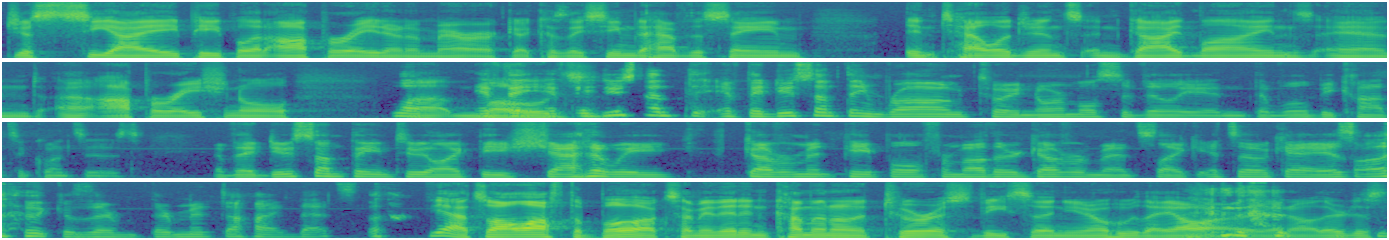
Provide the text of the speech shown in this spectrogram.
just CIA people that operate in America because they seem to have the same intelligence and guidelines and uh, operational uh, if they, if modes. they do something if they do something wrong to a normal civilian, there will be consequences. If they do something to like these shadowy government people from other governments, like it's okay as long because they're they're meant to hide that stuff. yeah, it's all off the books. I mean, they didn't come in on a tourist visa and you know who they are. you know, they're just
